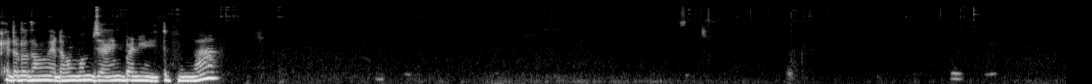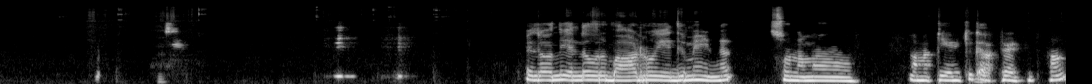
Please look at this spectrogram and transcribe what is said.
கெட்ட பக்கமும் இட பக்கமும் ஜாயின் பண்ணி எடுத்துக்கோங்க. இதுல வந்து எந்த ஒரு பார்டரும் எதுவுமே இல்லை. ஸோ நம்ம நம்ம தேடிக்கு கரெக்டாக எடுத்துக்கலாம்.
